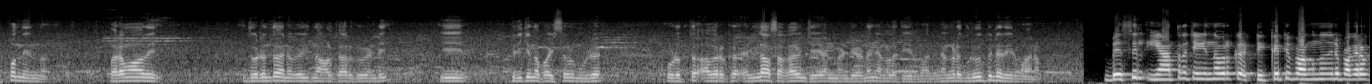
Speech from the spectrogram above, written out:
ഒപ്പം നിന്ന് പരമാവധി ദുരന്തം അനുഭവിക്കുന്ന ആൾക്കാർക്ക് വേണ്ടി ഈ പിരിക്കുന്ന പൈസകൾ മുഴുവൻ കൊടുത്ത് അവർക്ക് എല്ലാ സഹായവും ചെയ്യാൻ വേണ്ടിയാണ് ഞങ്ങളുടെ തീരുമാനം ഞങ്ങളുടെ ഗ്രൂപ്പിന്റെ തീരുമാനം. ബസ്സിൽ യാത്ര ചെയ്യുന്നവർക്ക് ടിക്കറ്റ് വാങ്ങുന്നതിന് പകരം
